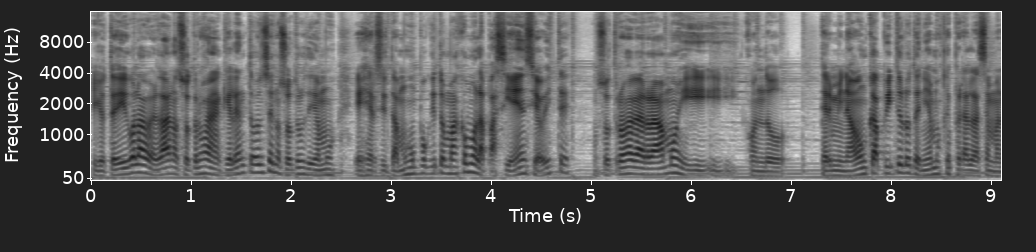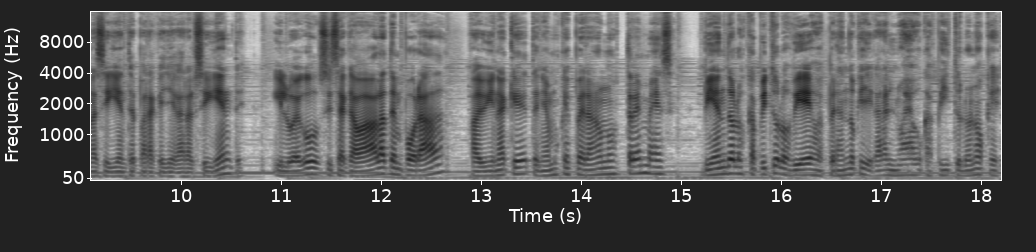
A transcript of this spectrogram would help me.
yo te digo la verdad, nosotros en aquel entonces, nosotros, digamos, ejercitamos un poquito más como la paciencia, ¿viste? Nosotros agarramos y cuando terminaba un capítulo teníamos que esperar la semana siguiente para que llegara el siguiente. Y luego, si se acababa la temporada, adivina qué, teníamos que esperar unos tres meses viendo los capítulos viejos, esperando que llegara el nuevo capítulo, ¿no? ¿Qué,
